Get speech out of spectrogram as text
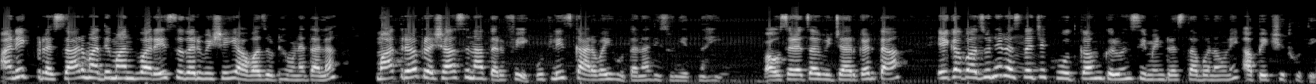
अनेक प्रसार माध्यमांद्वारे सदर विषयी आवाज उठवण्यात आला. मात्र प्रशासनातर्फे कुठलीच कारवाई होताना दिसून येत नाही. पावसाळ्याचा विचार करता एका बाजूने रस्त्याचे खोदकाम करून सिमेंट रस्ता बनवणे अपेक्षित होते.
